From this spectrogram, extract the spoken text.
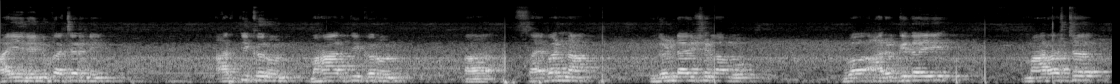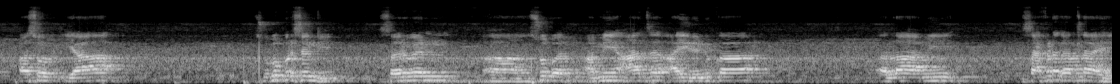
आई रेणुकाचरणी आरती करून महाआरती करून साहेबांना उदंड आयुष्य लाभो व आरोग्यदायी महाराष्ट्र असो या शुभप्रसंगी सर्वां सोबत आम्ही आज आई रेणुकाला आम्ही साकडं घातलं आहे.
